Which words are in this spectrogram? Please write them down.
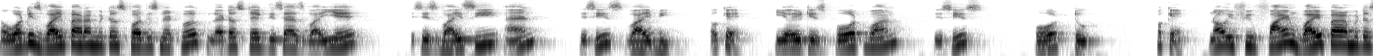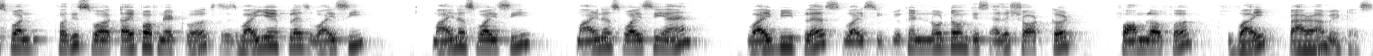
Now what is Y parameters for this network? Let us take this as YA, this is YC and this is YB. Okay, here it is port 1, this is port 2. Okay, now if you find y parameters one for this type of networks, this is ya plus yc minus yc minus yc and yb plus yc. You can note down this as a shortcut formula for y parameters.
